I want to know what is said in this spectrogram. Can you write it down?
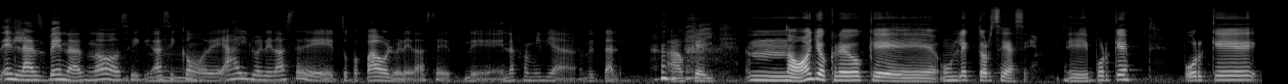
en, las venas, ¿no? Así, así como mm. de, ay, lo heredaste de tu papá o lo heredaste de, en la familia de tal. Ah, ok. Mm, no, yo creo que un lector se hace. Eh, ¿Por qué? Porque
